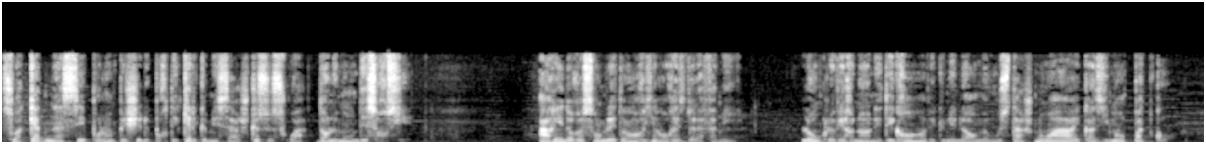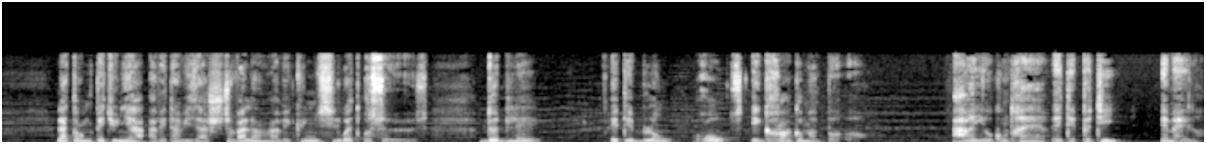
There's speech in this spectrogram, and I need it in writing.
soit cadenassée pour l'empêcher de porter quelque message que ce soit dans le monde des sorciers. Harry ne ressemblait en rien au reste de la famille. L'oncle Vernon était grand, avec une énorme moustache noire et quasiment pas de queue. La tante Pétunia avait un visage chevalin avec une silhouette osseuse. Dudley était blond, rose et gras comme un porc. Harry, au contraire, était petit et maigre,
